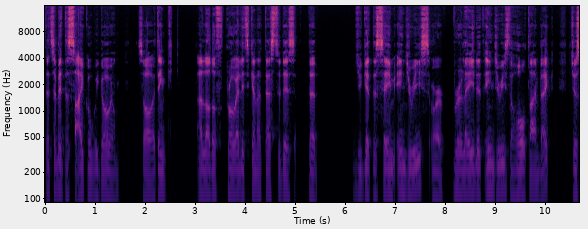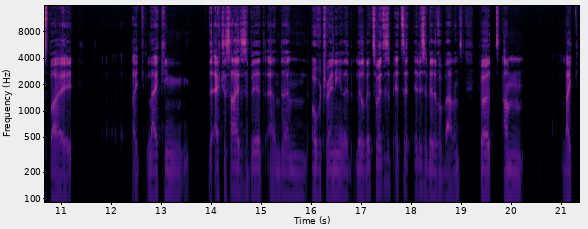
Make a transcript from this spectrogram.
That's a bit the cycle we go in. So I think a lot of pro athletes can attest to this that you get the same injuries or related injuries the whole time back just by like lacking the exercises a bit and then overtraining a little bit. So it's it's a, it is a bit of a balance, but I'm like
